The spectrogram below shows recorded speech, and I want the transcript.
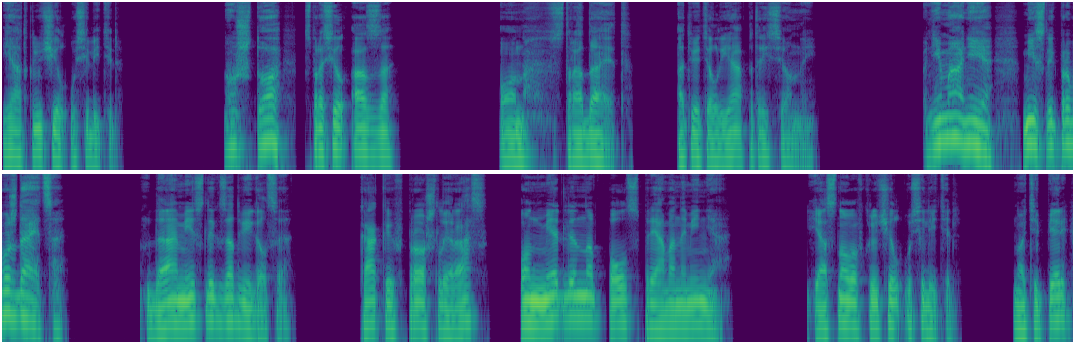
я отключил усилитель. «Ну что?» — спросил Азза. «Он страдает», — ответил я, потрясенный. «Внимание! Мислик пробуждается!» Да, Мислик задвигался. Как и в прошлый раз, он медленно полз прямо на меня. Я снова включил усилитель. Но теперь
